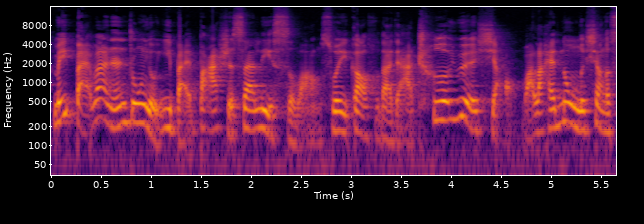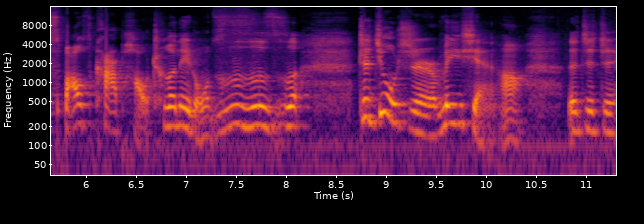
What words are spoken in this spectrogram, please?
每百万人中有一百八十三例死亡。所以告诉大家，车越小，完了还弄个像个 sports car 跑车那种滋滋滋。这就是危险啊！呃，这这，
